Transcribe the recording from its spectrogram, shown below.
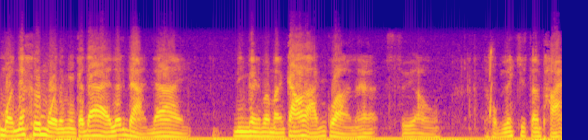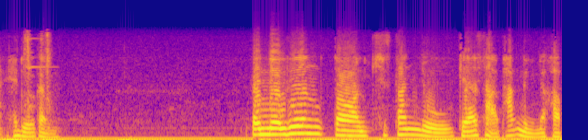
โหมดนี้คือโหมดยังไงก็ได้เลือกด่านได้ มีเงินประมาณเก้าล้านกว่านะฮะซื้อเอาผมเล่นคริสตันพาสให้ดูกัน เป็นเนื้อเรื่องตอนคริสตันอยู่เกียร์สาภาคหนึ่งนะครับ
